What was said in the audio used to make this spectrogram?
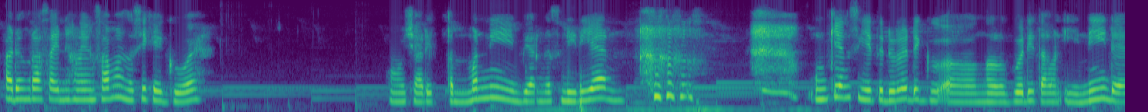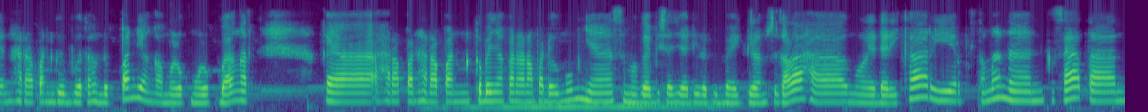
ada ngerasain hal yang sama gak sih kayak gue? Mau cari temen nih biar gak sendirian. Mungkin segitu dulu deh gue uh, ngeluh gue di tahun ini dan harapan gue buat tahun depan ya nggak muluk-muluk banget. Kayak harapan-harapan kebanyakan orang pada umumnya semoga bisa jadi lebih baik dalam segala hal mulai dari karir pertemanan kesehatan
